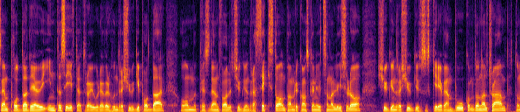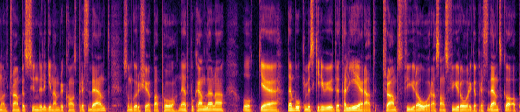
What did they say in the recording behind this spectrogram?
Sen poddade jag ju intensivt, jag tror jag gjorde över 120 poddar om presidentvalet 2016 på amerikanska nyhetsanalyser då. 2020 så skrev jag en bok om Donald Trump. Donald Trump är synnerligen amerikansk president som går att köpa på nätbokhandlarna och eh, den boken beskriver ju detaljerat Trumps fyra år, alltså hans fyraåriga presidentskap.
